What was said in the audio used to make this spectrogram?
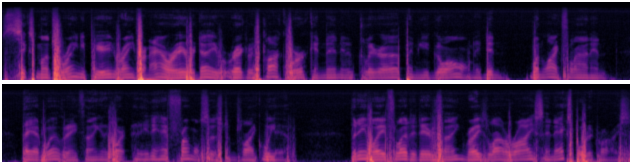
six months rainy period. Rain for an hour every day, regular clockwork, and then it would clear up and you go on. It didn't wasn't like flying in bad weather or anything. They weren't they didn't have frontal systems like we have. But anyway, flooded everything, raised a lot of rice and exported rice.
